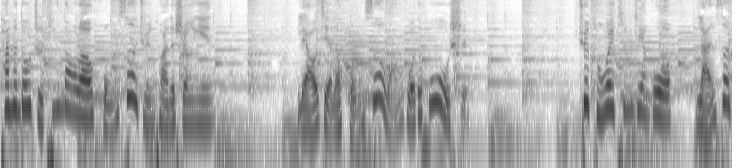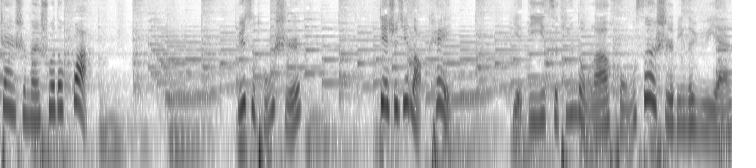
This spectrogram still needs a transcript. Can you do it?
他们都只听到了红色军团的声音，了解了红色王国的故事。却从未听见过蓝色战士们说的话。与此同时，电视机老 K 也第一次听懂了红色士兵的语言。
